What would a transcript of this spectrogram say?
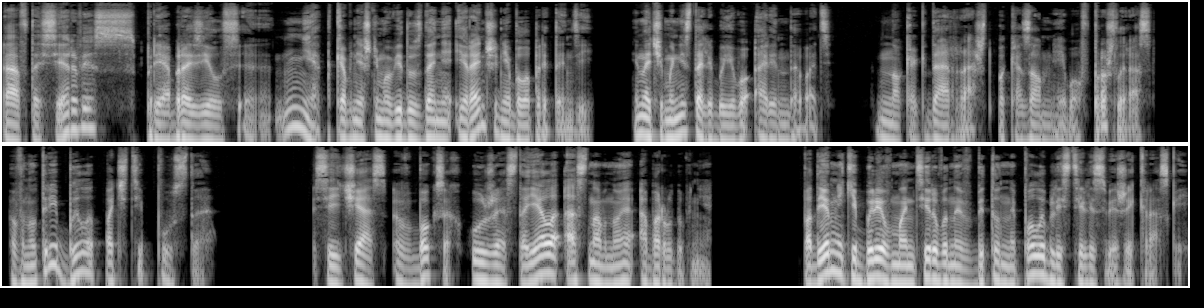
Автосервис преобразился. Нет, ко внешнему виду здания и раньше не было претензий иначе мы не стали бы его арендовать. Но когда Рашт показал мне его в прошлый раз, внутри было почти пусто. Сейчас в боксах уже стояло основное оборудование. Подъемники были вмонтированы в бетонный пол и блестели свежей краской.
